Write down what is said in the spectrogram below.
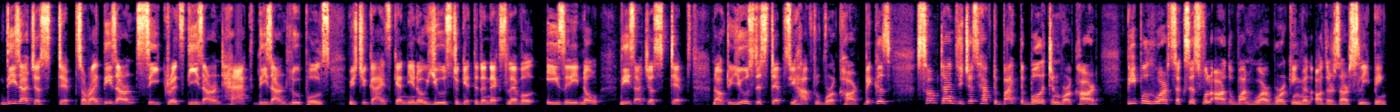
These are just tips, alright? These aren't secrets. These aren't hacks. These aren't loopholes which you guys can, you know, use to get to the next level easily. No, these are just tips. Now to use these tips, you have to work hard because sometimes you just have to bite the bullet and work hard. People who are successful are the one who are working when others are sleeping.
